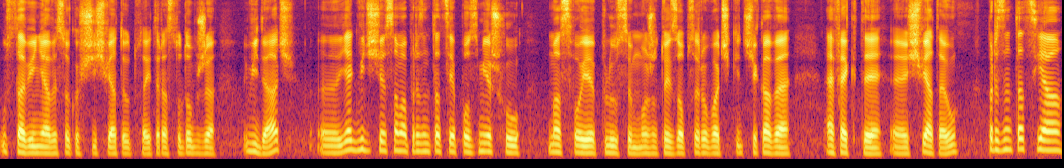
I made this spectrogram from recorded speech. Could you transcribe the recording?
ustawienia wysokości świateł. Tutaj teraz to dobrze widać. E, Jak widzicie, sama prezentacja po zmierzchu ma swoje plusy. Można tutaj zaobserwować ciekawe efekty e, świateł. Prezentacja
